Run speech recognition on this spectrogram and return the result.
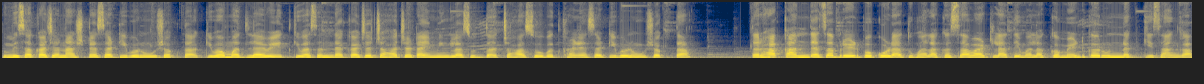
तुम्ही सकाळच्या नाश्त्यासाठी बनवू शकता किंवा मधल्या वेळेत किंवा संध्याकाळच्या चहाच्या टायमिंगलासुद्धा चहासोबत खाण्यासाठी बनवू शकता. तर हा कांद्याचा ब्रेड पकोडा तुम्हाला कसा वाटला ते मला कमेंट करून नक्की सांगा.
